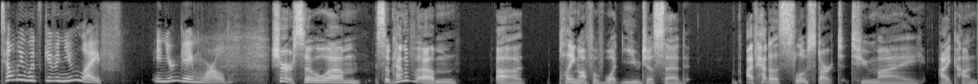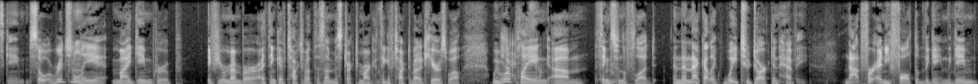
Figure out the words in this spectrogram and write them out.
tell me what's giving you life in your game world. Sure. So, um, so kind of um, uh, playing off of what you just said, I've had a slow start to my icons game. So originally, my game group, if you remember, I think I've talked about this on Misdirected Mark. I think I've talked about it here as well. We Yeah, were playing um, things from the flood, and then that got like way too dark and heavy. Not for any fault of the game. The game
